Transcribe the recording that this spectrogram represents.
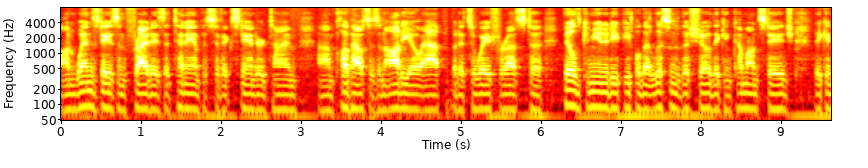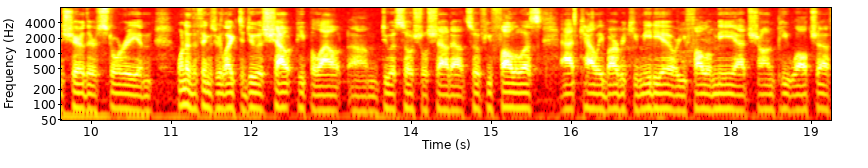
on Wednesdays and Fridays at 10 a.m. Pacific Standard Time. Um, clubhouse is an audio app, but it's a way for us to build community. People that listen to the show, they can come on stage, they can share their story. And one of the things we like to do is shout people out, um, do a social shout out. So if you follow us at Cali Barbecue Media or you follow me at Shawn P. Walchef,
